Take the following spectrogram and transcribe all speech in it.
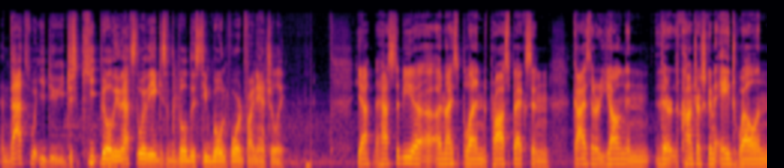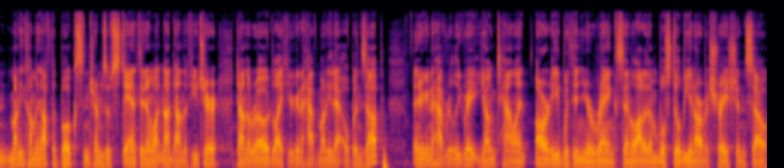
And that's what you do. You just keep building. That's the way the Yankees have to build this team going forward financially. Yeah, it has to be a, a nice blend of prospects and guys that are young and their contracts are going to age well and money coming off the books in terms of Stanton and whatnot down the future, down the road. Like you're going to have money that opens up and you're going to have really great young talent already within your ranks. And a lot of them will still be in arbitration. So,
